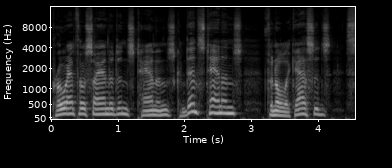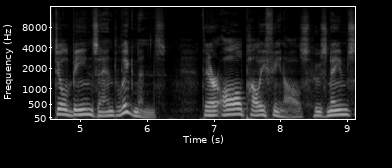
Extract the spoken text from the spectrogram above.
proanthocyanidins, tannins, condensed tannins, phenolic acids, stilbenes, and lignans. They are all polyphenols whose names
